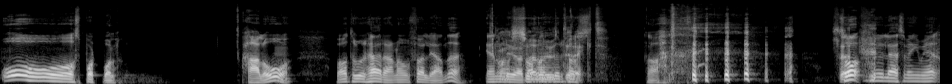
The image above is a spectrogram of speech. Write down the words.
Åh, sportboll. Hallå! Vad tror herrarna om följande? En Ja, lördag under ut direkt. Ja. så, nu läser vi inget mer.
